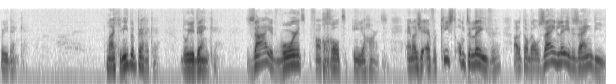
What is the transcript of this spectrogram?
door je denken. Laat je niet beperken door je denken. Zaai het woord van God in je hart. En als je ervoor kiest om te leven, laat het dan wel zijn leven zijn die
